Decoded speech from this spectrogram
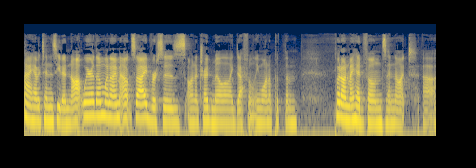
I have a tendency to not wear them when I'm outside versus on a treadmill. I definitely want to put them put on my headphones and not uh,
